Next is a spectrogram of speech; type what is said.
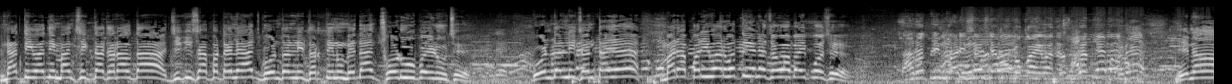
જ્ઞાતિવાદી માનસિકતા ધરાવતા જીગીસા પટેલે આજ ગોંડલની ધરતીનું મેદાન છોડવું પડ્યું છે. ગોંડલની જનતાએ મારા પરિવાર વતી એને જવાબ આપ્યો છે. સુરતની મોટી સંખ્યામાં લોકો આવ્યા હતા સુરતની એના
